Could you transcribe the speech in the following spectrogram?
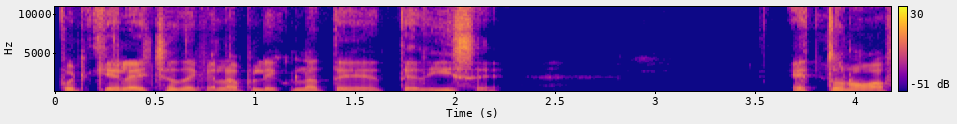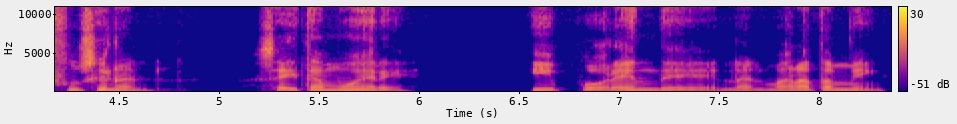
Porque el hecho de que la película te, te dice, esto no va a funcionar, Seita muere, y por ende la hermana también,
